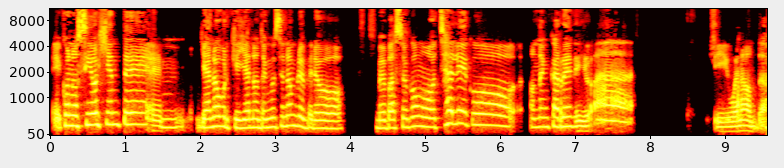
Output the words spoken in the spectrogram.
he conocido gente, em, ya no, porque ya no tengo ese nombre, pero me pasó como chaleco, onda en carrete, y yo, ah, y buena onda.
